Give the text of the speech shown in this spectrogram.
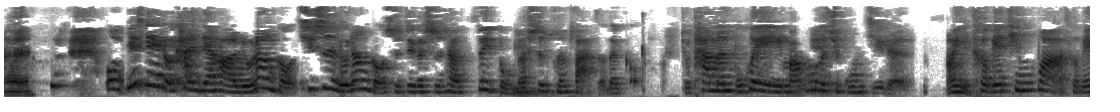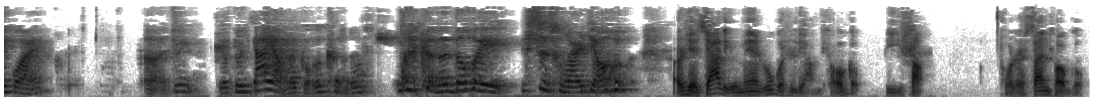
嗯，我平时也有看见哈，流浪狗。其实流浪狗是这个世上最懂得生存法则的狗，就他们不会盲目的去攻击人，然后也特别听话，特别乖。呃，就有时候家养的狗可能 可能都会恃宠而骄。而且家里面如果是两条狗以上，或者三条狗，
